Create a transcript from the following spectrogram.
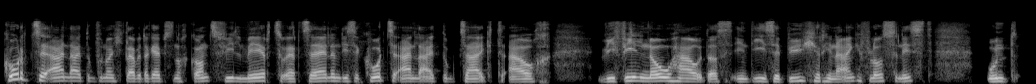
kurze Einleitung von euch, ich glaube, da gäbe es noch ganz viel mehr zu erzählen. Diese kurze Einleitung zeigt auch, wie viel Know-how das in diese Bücher hineingeflossen ist. Und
